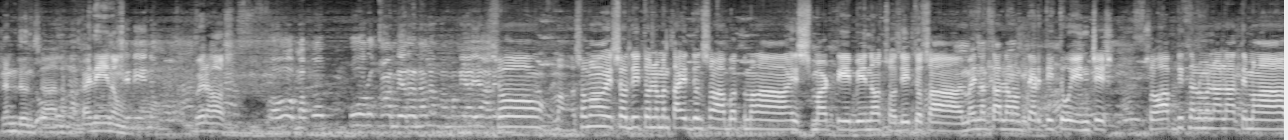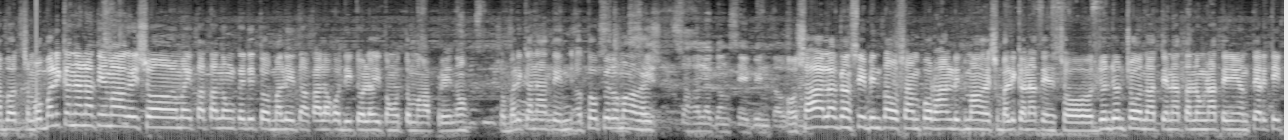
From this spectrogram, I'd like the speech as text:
Nandun sa ano, kay Ninong. Oh. Warehouse. Oo, mapo, puro camera na lang ang mangyayari. So, ma- so mga guys, so dito naman tayo dun sa about ng mga smart TV, no? So dito sa, may nagtanong ng 32 inches. So update na naman na natin mga about sa, so, balikan na natin mga guys, so may tatanong tayo dito, mali, akala ko dito lang itong, itong mga pre, no? So balikan natin, ito pero mga guys, sa halagang 7,000. o sa halagang 7,400 mga guys, balikan natin. So, John John Cho, na tinatanong natin yung 32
